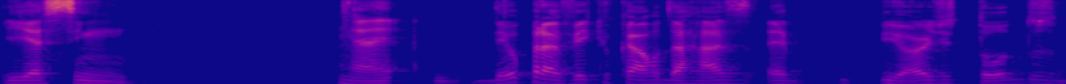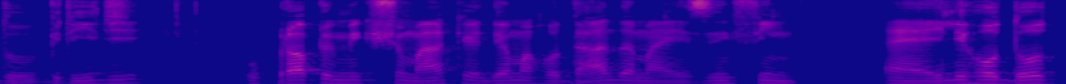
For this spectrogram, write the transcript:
E assim, é, deu para ver que o carro da Haas é o pior de todos do grid. O próprio Mick Schumacher deu uma rodada, mas enfim, é, ele rodou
